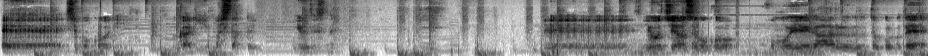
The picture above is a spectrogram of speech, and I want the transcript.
えー、志望校に受かりましたというですね、えー、幼稚園はすごく思い入れがあるところで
